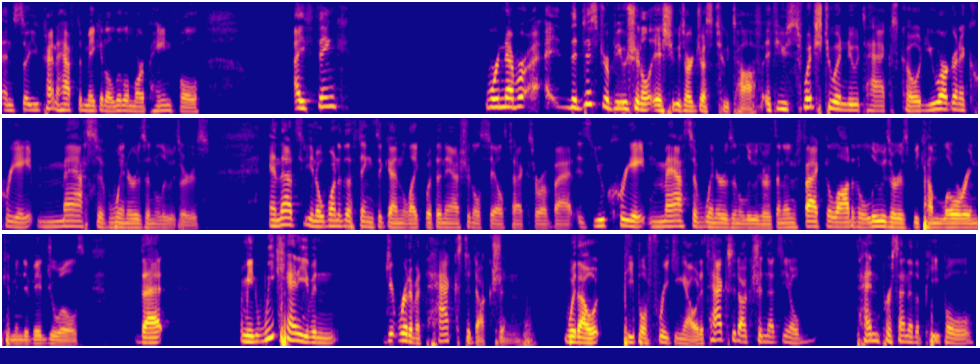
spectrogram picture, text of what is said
and so you kind of have to make it a little more painful. I think we're never the distributional issues are just too tough. If you switch to a new tax code, you are going to create massive winners and losers and that's you know one of the things again like with the national sales tax or a vat is you create massive winners and losers. And in fact a lot of the losers become lower income individuals that i mean we can't even get rid of a tax deduction without people freaking out. A tax deduction that's you know 10% of the people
